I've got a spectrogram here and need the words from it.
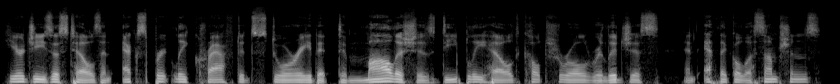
Here, Jesus tells an expertly crafted story that demolishes deeply held cultural, religious, and ethical assumptions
